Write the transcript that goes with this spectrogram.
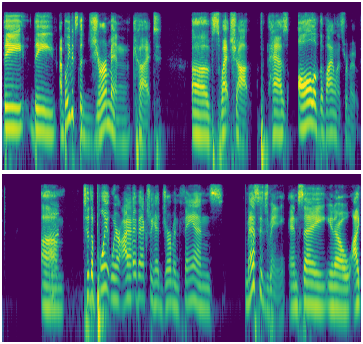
the the I believe it's the German cut of Sweatshop has all of the violence removed. Um, to the point where I've actually had German fans message me and say, you know, I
